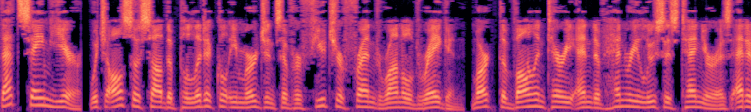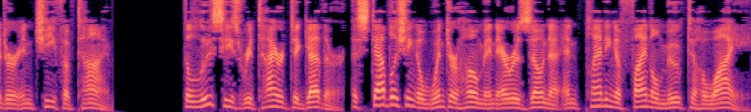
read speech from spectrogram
That same year, which also saw the political emergence of her future friend Ronald Reagan, marked the voluntary end of Henry Luce's tenure as editor-in-chief of Time. The Luces retired together, establishing a winter home in Arizona and planning a final move to Hawaii.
